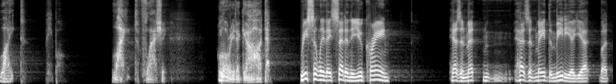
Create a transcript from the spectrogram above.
light, people. Light flashing. Glory to God. Recently, they said in the Ukraine, hasn't met, hasn't made the media yet, but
